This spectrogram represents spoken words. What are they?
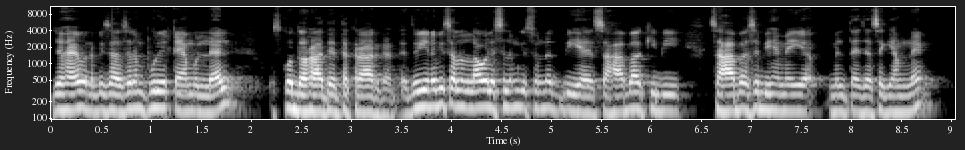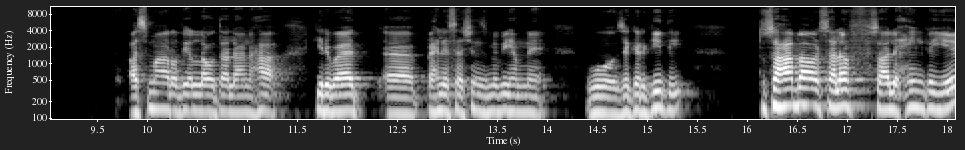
जो है वो नबी वसल्लम पूरी क़यामुल उसको दोहराते, तकरार करते। तो ये नबी सल्लल्लाहु अलैहि वसल्लम की सुन्नत भी है, सहाबा की भी, सहाबा से भी हमें ये मिलता है। जैसे कि हमने असमा रदी अल्लाह तहा की रिवायत पहले सेशंस में भी हमने वो ज़िक्र की थी। तो सहाबा और सलफ़ सालहीन का ये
